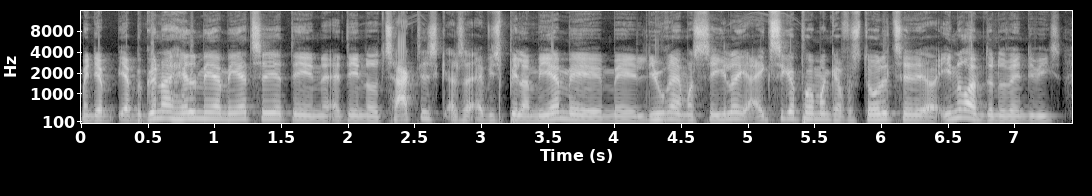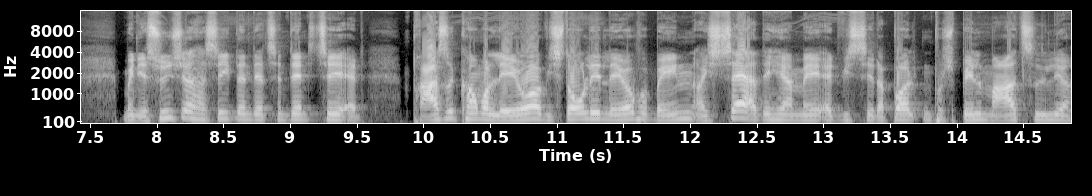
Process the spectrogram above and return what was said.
Men jeg, jeg begynder at hælde mere og mere til, at det, er en, at det er noget taktisk, altså at vi spiller mere med, med livrem og seler. Jeg er ikke sikker på, at man kan forstå det til at indrømme det nødvendigvis. Men jeg synes, jeg har set den der tendens til, at presset kommer lavere, vi står lidt lavere på banen, og især det her med, at vi sætter bolden på spil meget tidligere.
